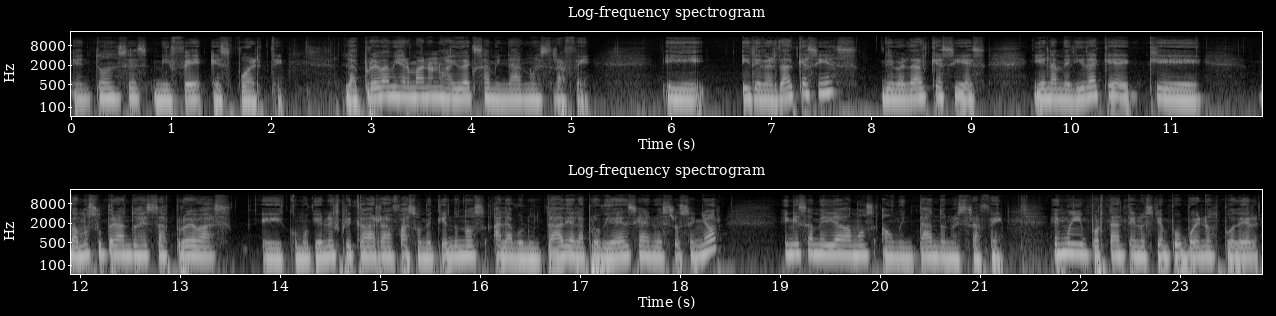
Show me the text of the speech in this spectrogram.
entonces mi fe es fuerte. La prueba, mis hermanos, nos ayuda a examinar nuestra fe. Y, y de verdad que así es. De verdad que así es. Y en la medida que, vamos superando estas pruebas, eh, como bien lo explicaba Rafa, sometiéndonos a la voluntad y a la providencia de nuestro Señor, en esa medida vamos aumentando nuestra fe. Es muy importante en los tiempos buenos poder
